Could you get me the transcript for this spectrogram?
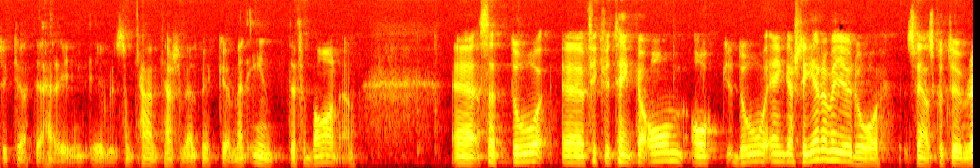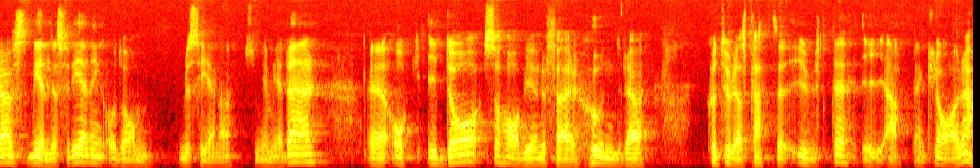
tycker att det här är, som kan kanske väldigt mycket, men inte för barnen. Eh, så då eh, fick vi tänka om och då engagerade vi ju då Svensk kulturarvs medlemsförening och de museerna som är med där. Eh, och idag så har vi ungefär 100 kulturarvsplatser ute i appen Klara.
